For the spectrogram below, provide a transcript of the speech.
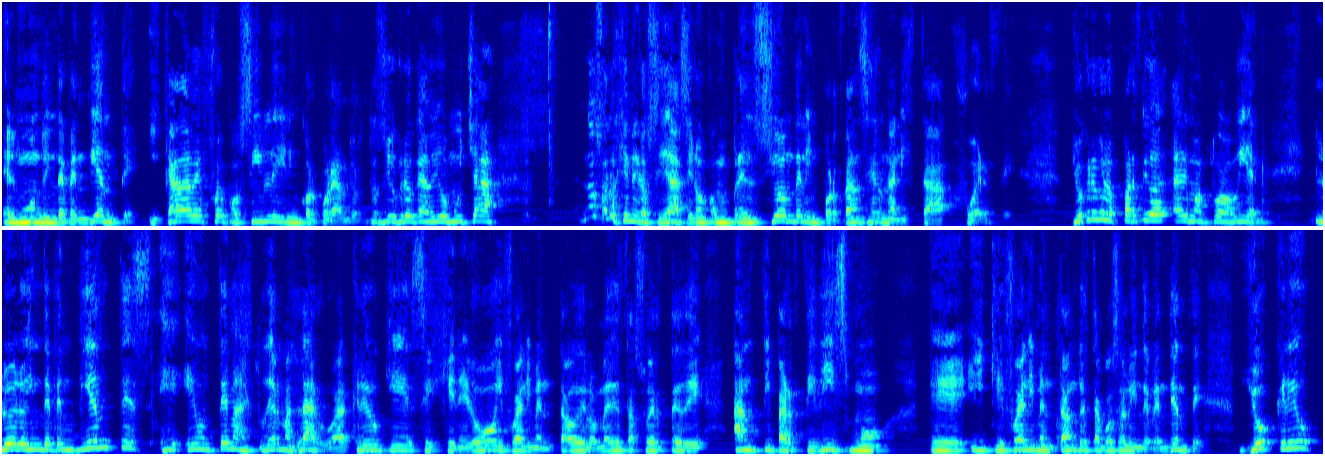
el mundo independiente, y cada vez fue posible ir incorporando. Entonces yo creo que ha habido mucha, no solo generosidad, sino comprensión de la importancia de una lista fuerte. Yo creo que los partidos hemos actuado bien. Lo de los independientes eh, es un tema a estudiar más largo. ¿ah? Creo que se generó y fue alimentado de los medios esta suerte de antipartidismo eh, y que fue alimentando esta cosa de lo independiente. Yo creo,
